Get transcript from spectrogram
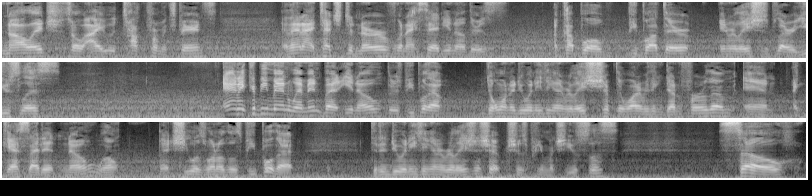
knowledge, so I would talk from experience, and then I touched a nerve when I said, you know, there's a couple of people out there in relationships that are useless, and it could be men, women, but you know, there's people that don't want to do anything in a relationship; they want everything done for them, and I guess I didn't know. Well, that she was one of those people that didn't do anything in a relationship. She was pretty much useless. So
